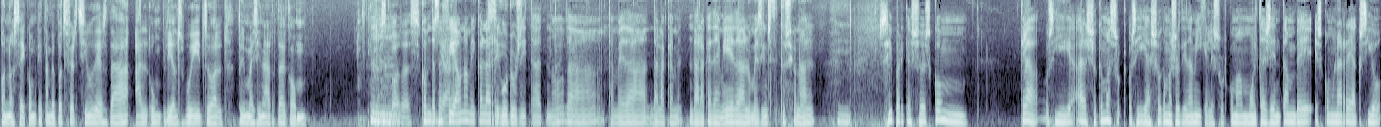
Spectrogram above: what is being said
o no sé, com que també pots fer arxiu des de el omplir els buits o el, tu imaginar-te com les coses. Com desafiar ja- una mica la sí. rigorositat, no? De, també de, de l'acad- de l'acadèmia i de lo més institucional. Mm. Sí, perquè això és com... Clar, o sigui, això que m'ha o sigui, això que sortit a mi, que li surt com a molta gent, també és com una reacció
